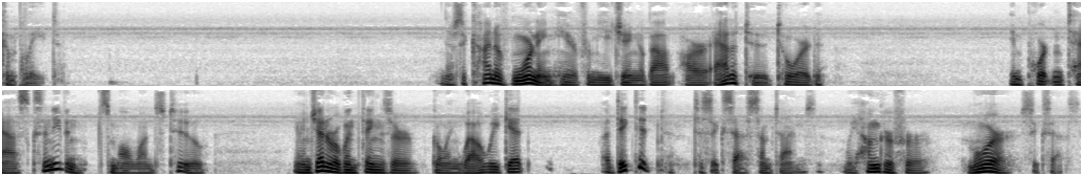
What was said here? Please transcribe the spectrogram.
complete. There's a kind of warning here from Yi Jing about our attitude toward important tasks and even small ones too. In general, when things are going well, we get addicted to success sometimes. We hunger for more success.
